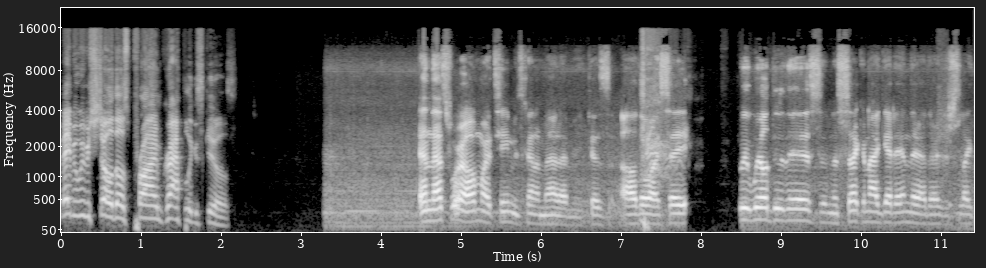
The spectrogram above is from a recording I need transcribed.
Maybe we show those prime grappling skills. And that's where all my team is kind of mad at me because although I say we will do this, and the second I get in there, they're just like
